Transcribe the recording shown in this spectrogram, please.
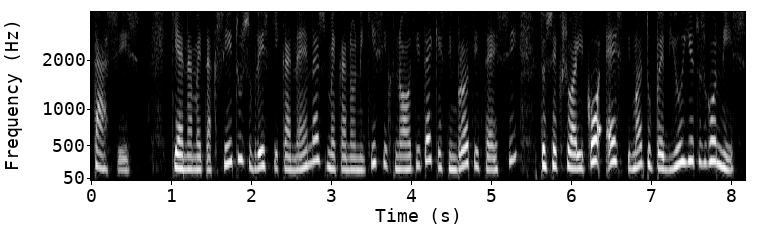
τάσεις και αναμεταξύ τους βρίσκει κανένας με κανονική συχνότητα και στην πρώτη θέση το σεξουαλικό αίσθημα του παιδιού για τους γονείς.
